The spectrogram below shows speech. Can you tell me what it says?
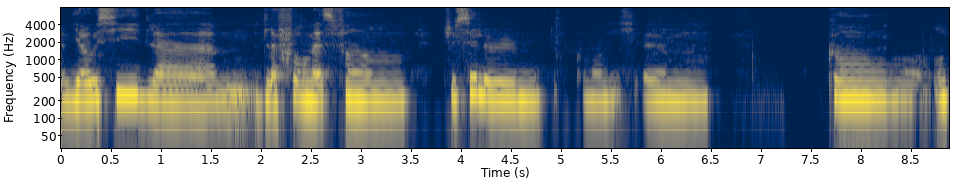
Il y a aussi de la, de la formation, enfin, tu sais, le. Comment on dit quand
